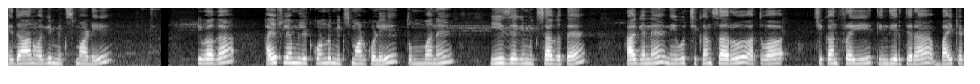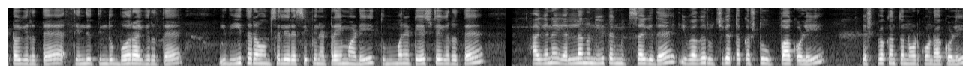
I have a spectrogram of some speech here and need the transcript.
ನಿಧಾನವಾಗಿ ಮಿಕ್ಸ್ ಮಾಡಿ. ಇವಾಗ ಹೈ ಫ್ಲೇಮಲ್ಲಿ ಇಟ್ಕೊಂಡು ಮಿಕ್ಸ್ ಮಾಡ್ಕೊಳ್ಳಿ. ತುಂಬಾ ಈಸಿಯಾಗಿ ಮಿಕ್ಸ್ ಆಗುತ್ತೆ. ಹಾಗೆಯೇ ನೀವು ಚಿಕನ್ ಸಾರು ಅಥವಾ ಚಿಕನ್ ಫ್ರೈ ತಿಂದಿರ್ತೀರ, ಬಾಯಿ ಕೆಟ್ಟೋಗಿರುತ್ತೆ, ತಿಂದು ತಿಂದು ಬೋರ್ ಆಗಿರುತ್ತೆ ಇದು ಈ ಥರ ಒಂದ್ಸಲಿ ರೆಸಿಪಿನ ಟ್ರೈ ಮಾಡಿ ತುಂಬಾ ಟೇಸ್ಟಿಯಾಗಿರುತ್ತೆ. ಹಾಗೆಯೇ ಎಲ್ಲನೂ ನೀಟಾಗಿ ಮಿಕ್ಸ್ ಆಗಿದೆ. ಇವಾಗ ರುಚಿಗೆ ತಕ್ಕಷ್ಟು ಉಪ್ಪು ಹಾಕ್ಕೊಳ್ಳಿ ಎಷ್ಟು ಬೇಕಂತ ನೋಡ್ಕೊಂಡು ಹಾಕ್ಕೊಳ್ಳಿ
